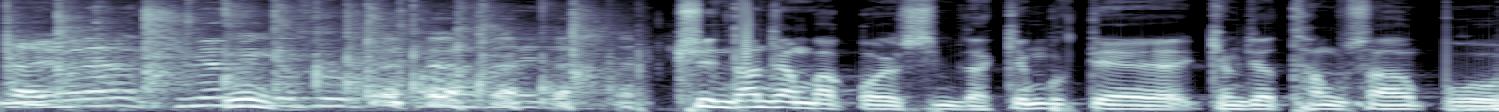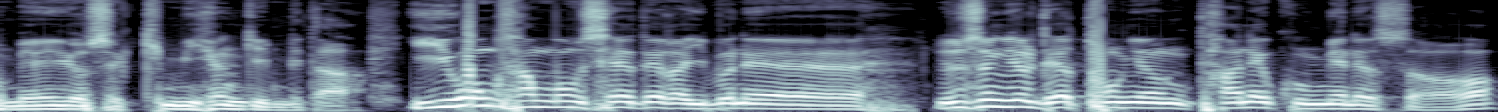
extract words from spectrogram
자, 이번에는 김현민 교수 한 말씀 해주시죠. 추진단장 맡고 있습니다. 경북대 경제탕수학부 명예교수 김희형기입니다. 2030 세대가 이번에 윤석열 대통령 탄핵 국면에서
